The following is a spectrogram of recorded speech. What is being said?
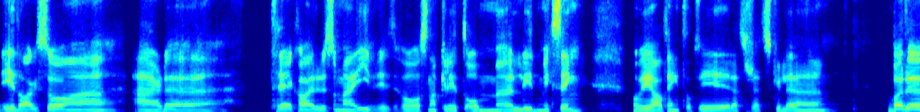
I dag så eh, er det tre karer som er ivrige til å snakke litt om eh, lydmiksing. Og vi har tenkt at vi rett og slett skulle bare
